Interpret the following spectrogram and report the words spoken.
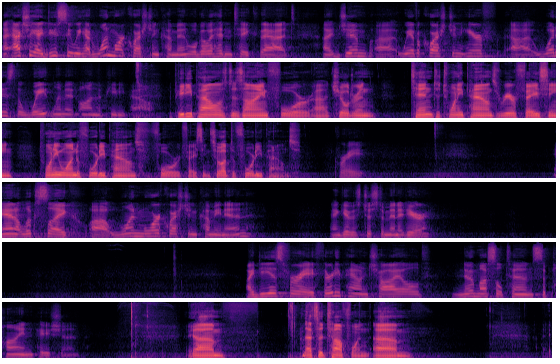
Uh, actually, I do see we had one more question come in. We'll go ahead and take that. Uh, Jim, uh, we have a question here. Uh, what is the weight limit on the PediPal? The PediPal is designed for uh, children 10 to 20 pounds rear facing, 21 to 40 pounds forward facing, so up to 40 pounds. Great. And it looks like uh, one more question coming in. And give us just a minute here. Ideas for a 30 pound child, no muscle tone, supine patient. Um, that's a tough one. Um,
